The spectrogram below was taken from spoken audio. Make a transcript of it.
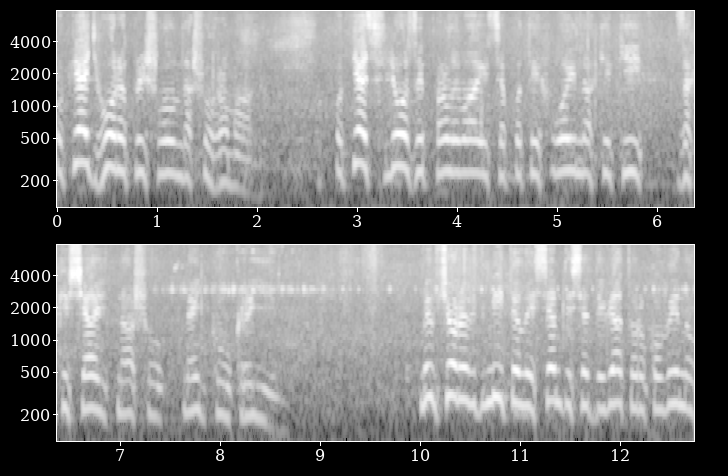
опять горе прийшло в нашу громаду. Опять сльози проливаються по тих воїнах, які захищають нашу неньку Україну. Ми вчора відмітили 79-ту роковину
